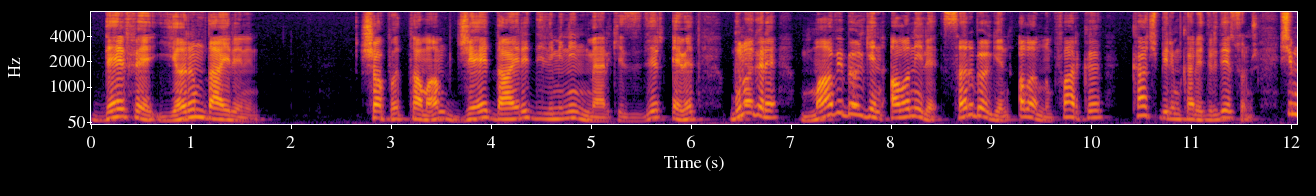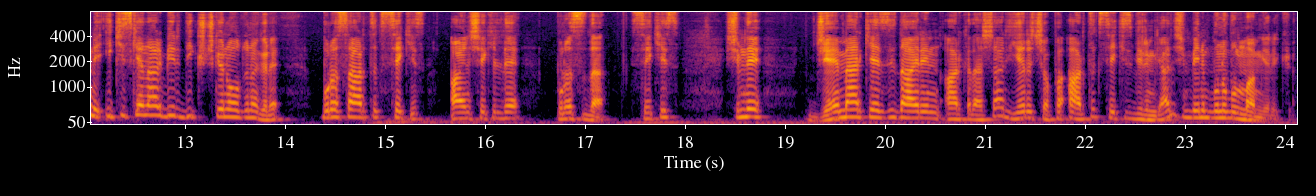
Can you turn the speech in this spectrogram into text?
DF yarım dairenin çapı tamam C daire diliminin merkezidir. Evet buna göre mavi bölgenin alanı ile sarı bölgenin alanının farkı kaç birim karedir diye sormuş. Şimdi ikizkenar bir dik üçgen olduğuna göre burası artık 8. Aynı şekilde burası da 8. Şimdi C merkezli dairenin arkadaşlar yarı çapı artık 8 birim geldi. Şimdi benim bunu bulmam gerekiyor.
